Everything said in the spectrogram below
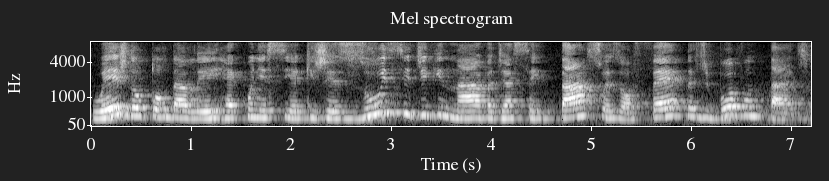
o ex-doutor da lei reconhecia que Jesus se dignava de aceitar suas ofertas de boa vontade,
